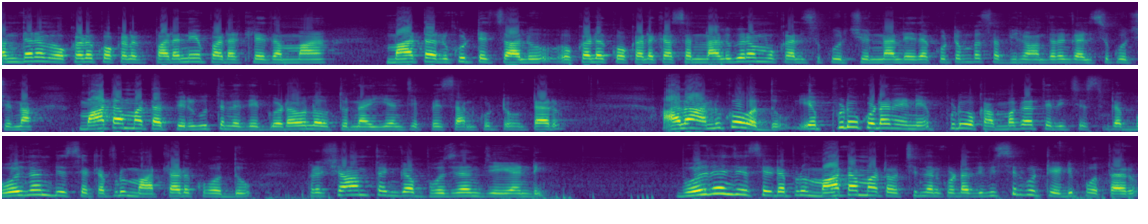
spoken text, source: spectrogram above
అందరం ఒకరికొకరికి పడనే పడట్లేదమ్మా. మాట అనుకుంటే చాలు ఒకరికొకరికి అసలు నలుగురము కలిసి కూర్చున్నా లేదా కుటుంబ సభ్యులు అందరం కలిసి కూర్చున్నా మాట మాట పెరుగుతున్నది గొడవలు అవుతున్నాయి అని చెప్పేసి అనుకుంటూ ఉంటారు. అలా అనుకోవద్దు. ఎప్పుడు కూడా నేను ఎప్పుడు ఒక అమ్మగా తెలియచేస్తుంటా. భోజనం చేసేటప్పుడు మాట్లాడుకోవద్దు. ప్రశాంతంగా భోజనం చేయండి. భోజనం చేసేటప్పుడు మాట మాట వచ్చిందనుకోండి అది విసిరికొట్టి వెళ్ళిపోతారు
